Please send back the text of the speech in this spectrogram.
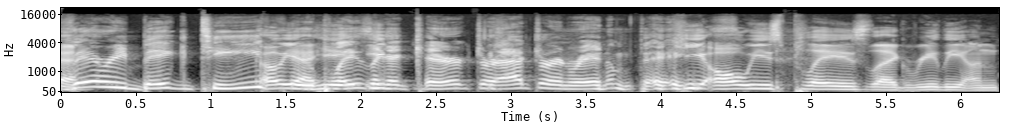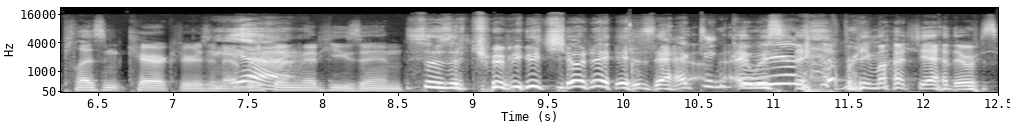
yeah. very big teeth. Oh, yeah, he- plays like he- a character actor in random things. he always plays like really unpleasant characters in Yeah. everything that he's in. so it's a tribute show to his acting career. It was pretty much yeah. There was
